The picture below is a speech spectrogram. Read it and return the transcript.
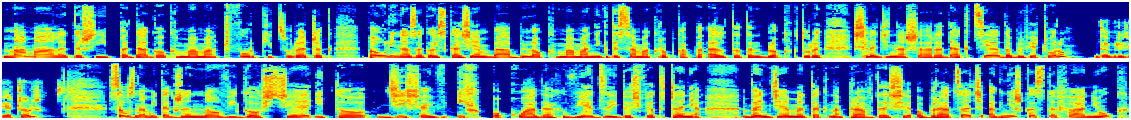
mama, ale też i pedagog, mama czwórki córeczek, Paulina Zagojska-Zięba, blog mamanigdysama.pl to ten blog, który śledzi nasza redakcja. Dobry wieczór. Dobry wieczór. Są z nami także nowi goście i to dzisiaj w ich pokładach wiedzy i doświadczenia będziemy tak naprawdę się obracać. Agnieszka Stefaniuk,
